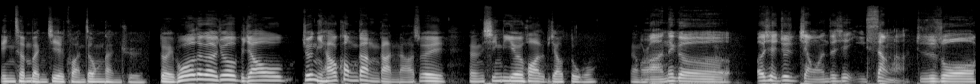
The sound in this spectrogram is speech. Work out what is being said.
零成本借款这种感觉。对，不过这个就比较，就是你还要控杠杆啦，所以可能心力会花的比较多。好啦，那个，而且就是讲完这些以上啦，就是说，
